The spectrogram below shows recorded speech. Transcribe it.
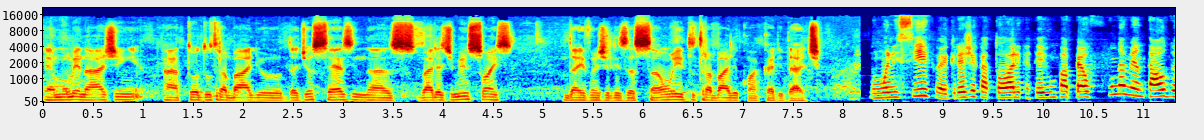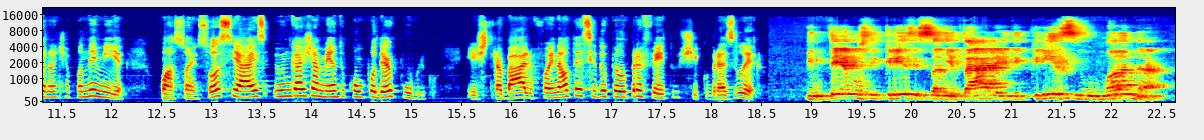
é uma homenagem a todo o trabalho da Diocese nas várias dimensões da evangelização e do trabalho com a caridade. No município, a Igreja Católica teve um papel fundamental durante a pandemia, com ações sociais e o engajamento com o poder público. Este trabalho foi enaltecido pelo prefeito Chico Brasileiro. Em termos de crise sanitária e de crise humana,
